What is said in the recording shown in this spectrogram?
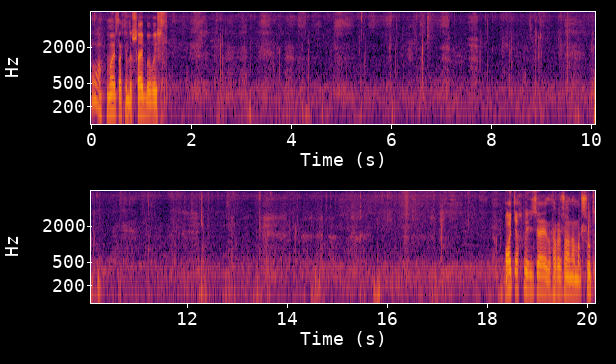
О, ми так і до шайби вийшли. Потяг виїжджає з гаража на маршрут.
